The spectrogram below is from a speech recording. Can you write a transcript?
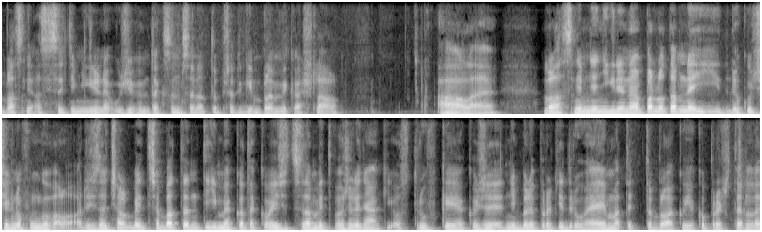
vlastně asi se tím nikdy neuživím, tak jsem se na to před Gimplem vykašlal. Ale vlastně mě nikdy nenapadlo tam nejít, dokud všechno fungovalo. A když začal být třeba ten tým jako takový, že se tam vytvořili nějaký ostrůvky, jakože jedni byli proti druhým a teď to bylo jako, jako proč tenhle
